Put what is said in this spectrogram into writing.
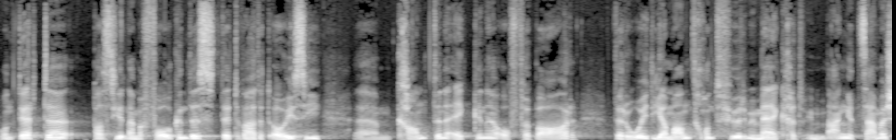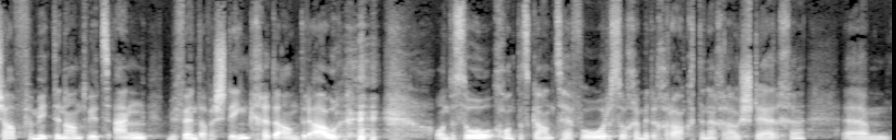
Und dort passiert nämlich Folgendes, dort werden unsere ähm, Kanten, Ecken offenbar. Der rohe Diamant kommt vor. Wir merken, im engen Zusammenarbeiten miteinander wird es eng. Wir fangen an stinken, der andere auch. Und so kommt das Ganze hervor, so können wir den Charakter nachher auch stärken, ähm,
